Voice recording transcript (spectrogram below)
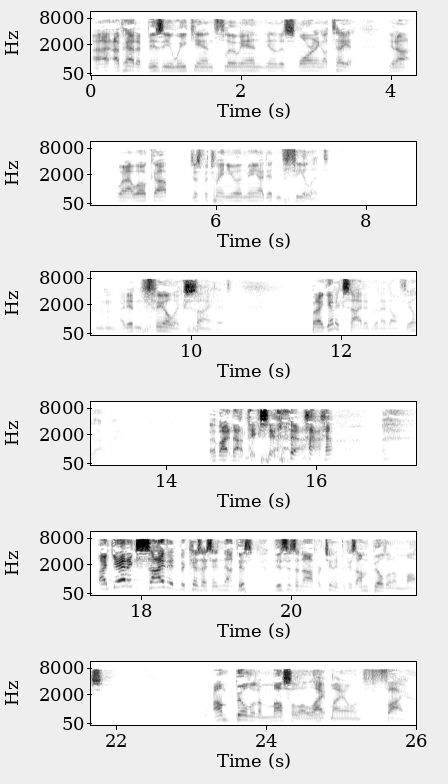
I, I've had a busy weekend, flew in, you know, this morning. I'll tell you, you know, when I woke up, just between you and me, I didn't feel it. Mm-hmm. I didn't feel excited. But I get excited when I don't feel that way. That might not make sense. I get excited because I say, now this, this is an opportunity because I'm building a muscle. I'm building a muscle to light my own fire.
